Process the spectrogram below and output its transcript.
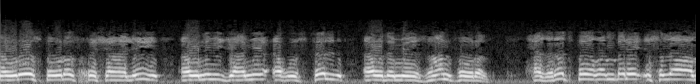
نوروز په ورځ خوشحالي او نوي جامې اغوستل او د میزان په ورځ حضرت پیغمبر اسلام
